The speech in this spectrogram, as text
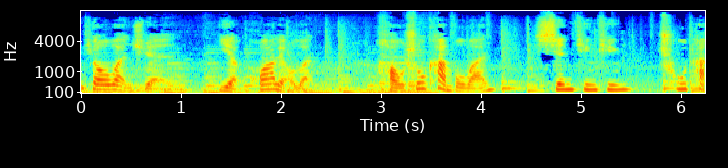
挑万选，眼花缭乱，好书看不完，先听听初探。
